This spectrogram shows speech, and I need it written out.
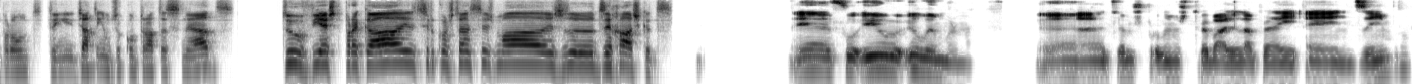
pronto, tinha, já tínhamos o contrato assinado tu vieste para cá em circunstâncias mais uh, desenrasca-te. É, eu, eu lembro-me. Uh, tivemos problemas de trabalho lá para aí em dezembro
